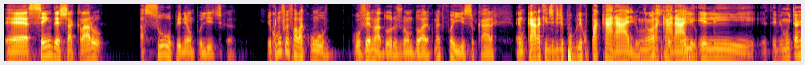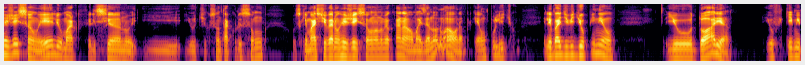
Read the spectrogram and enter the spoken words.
é, sem deixar claro a sua opinião política? E como foi falar com o governador, o João Dória? Como é que foi isso, cara? Um cara que divide público pra caralho. Nossa, pra caralho. Ele, ele, ele teve muita rejeição. Ele, o Marco Feliciano e, e o Tico Santa Cruz são os que mais tiveram rejeição lá no meu canal. Mas é normal, né? Porque é um político, ele vai dividir opinião. E o Dória, eu fiquei me.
